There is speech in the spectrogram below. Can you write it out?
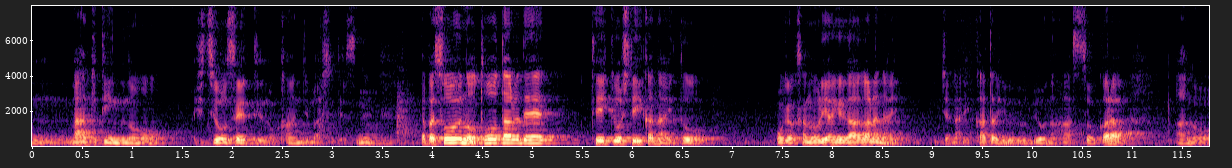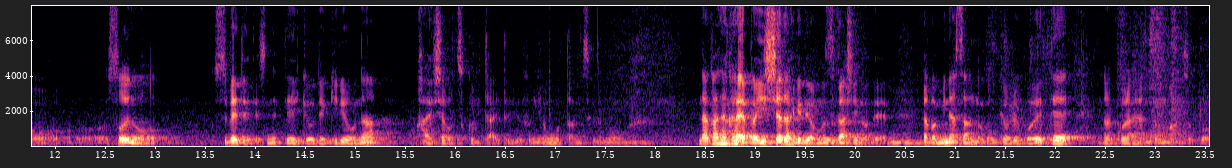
うん、マーケティングの必要性っていうのを感じましてですね、やっぱりそういうのをトータルで提供していかないとお客さんの売り上げが上がらないんじゃないかというような発想からあのそういうのを全てですね提供できるような会社を作りたいというふうに思ったんですけども、なかなかやっぱ一社だけでは難しいので、やっぱ皆さんのご協力を得てあのクライアントの満足を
